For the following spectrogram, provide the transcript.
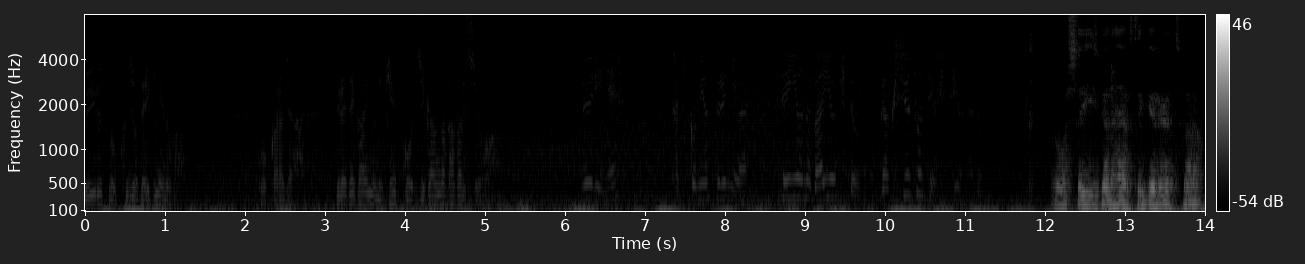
ウイルスを駆除できねえのかこっからじゃ連れて帰るのに結構時間がかかるしよ無理ね。書き込みをするには専用の培養機と学習装置が必要。Or say he's gonna have to get her as well.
